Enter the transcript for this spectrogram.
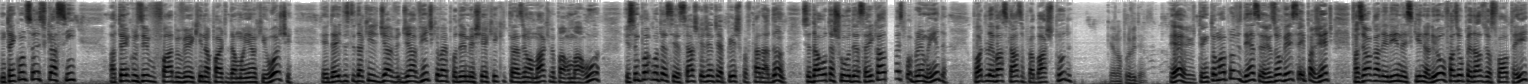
não tem condições de ficar assim. Até inclusive o Fábio veio aqui na parte da manhã aqui hoje, e daí disse que daqui dia, dia 20 que vai poder mexer aqui, que trazer uma máquina para arrumar a rua. Isso não pode acontecer. Você acha que a gente é peixe para ficar nadando? Se dá outra chuva dessa aí, causa mais problema ainda. Pode levar as casas para baixo, tudo. Quer uma providência. É, tem que tomar providência, resolver isso aí pra gente, fazer uma galeria na esquina ali, ou fazer um pedaço de asfalto aí.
